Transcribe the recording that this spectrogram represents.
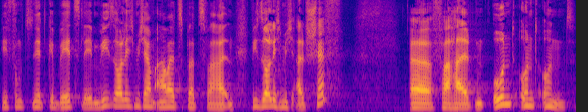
Wie funktioniert Gebetsleben? Wie soll ich mich am Arbeitsplatz verhalten? Wie soll ich mich als Chef äh, verhalten? Und, und, und.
